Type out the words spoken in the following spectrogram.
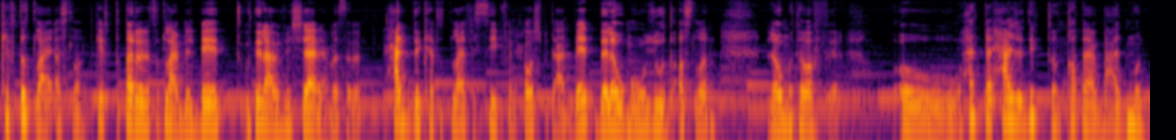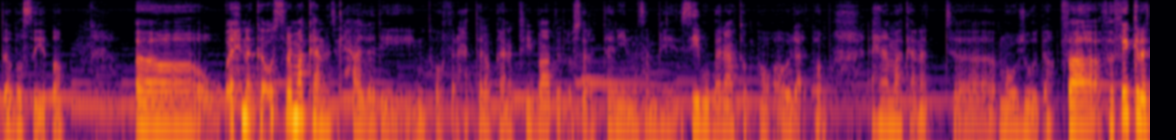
كيف تطلعي أصلا؟ كيف تقرري تطلعي من البيت وتلعبي في الشارع مثلا؟ حدك هتطلعي في السيب في الحوش بتاع البيت ده لو موجود أصلا لو متوفر. وحتى الحاجة دي بتنقطع بعد مدة بسيطة. آه وإحنا كأسرة ما كانت الحاجة دي متوفرة حتى لو كانت في بعض الأسر التانيين مثلا بيسيبوا بناتهم أو أولادهم إحنا ما كانت آه موجودة. ففكرة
